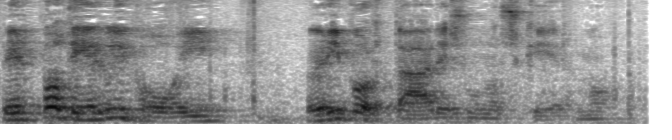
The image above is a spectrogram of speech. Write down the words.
per poterli poi riportare su uno schermo.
